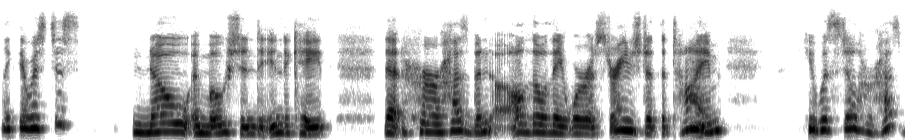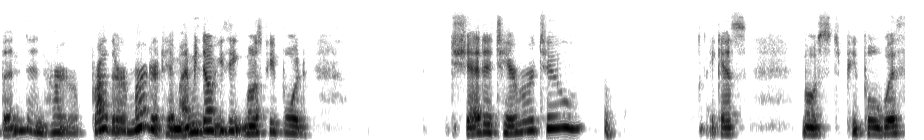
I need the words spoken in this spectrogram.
Like there was just no emotion to indicate that her husband, although they were estranged at the time, he was still her husband and her brother murdered him. I mean, don't you think most people would shed a tear or two? I guess most people with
